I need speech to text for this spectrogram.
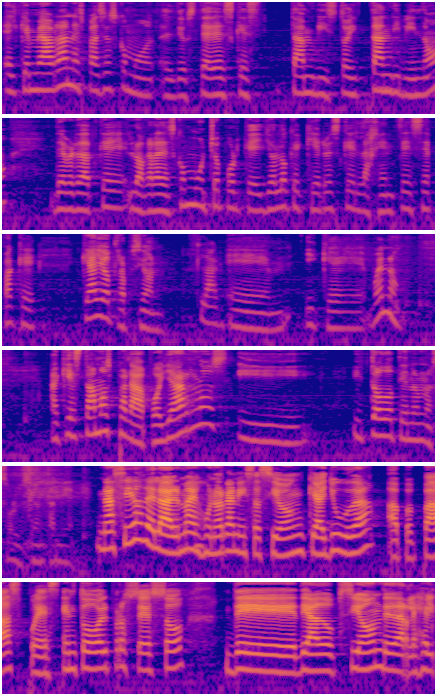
el que me abran espacios como el de ustedes, que es tan visto y tan divino, de verdad que lo agradezco mucho porque yo lo que quiero es que la gente sepa que, que hay otra opción. Claro. Eh, y que, bueno, aquí estamos para apoyarlos y, y todo tiene una solución también. Nacidos del Alma es una organización que ayuda a papás pues en todo el proceso de, de adopción, de darles el,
